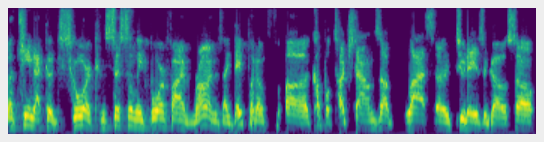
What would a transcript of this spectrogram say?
a team that could score consistently four or five runs. Like they put a, a couple touchdowns up last uh, two days ago. So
